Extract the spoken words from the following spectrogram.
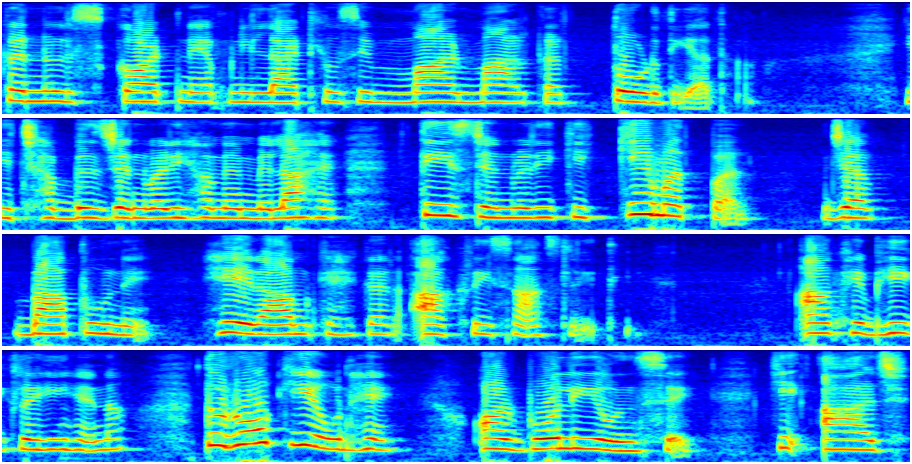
कर्नल स्कॉट ने अपनी लाठियों से मार मार कर तोड़ दिया था। ये 26 जनवरी हमें मिला है 30 जनवरी की कीमत पर, जब बापू ने हे राम कहकर आखिरी सांस ली थी। आँखें भीग रही हैं ना? तो रोकिए उन्हें और बोलिए उनसे कि आज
